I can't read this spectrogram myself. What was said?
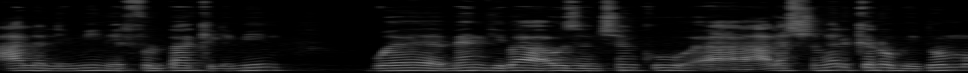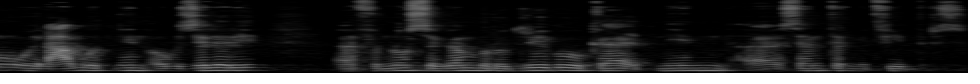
على اليمين ال full back اليمين ومندي بقى أو زينتشينكو على الشمال كانوا بيضموا ويلعبوا اثنين auxiliary في النص جنب رودريجو كاثنين centre midfielders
